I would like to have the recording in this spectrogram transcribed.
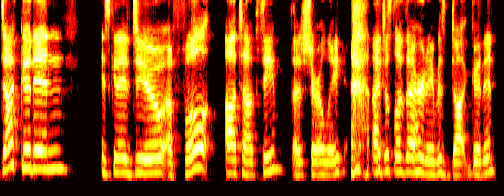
Doc Gooden is going to do a full autopsy. That's Shirley. I just love that her name is Doc Gooden.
